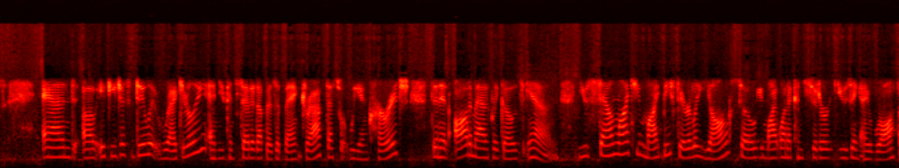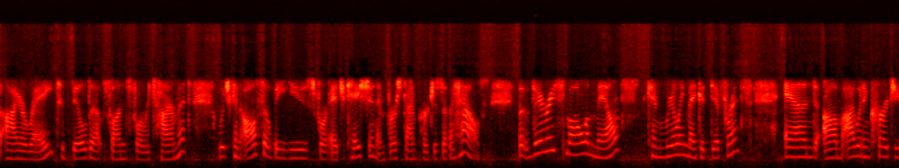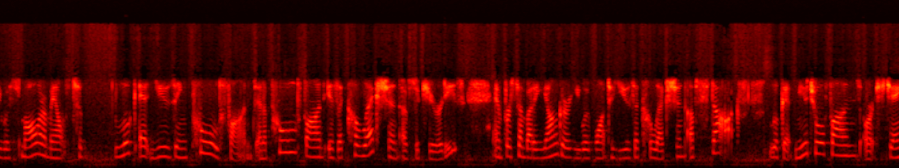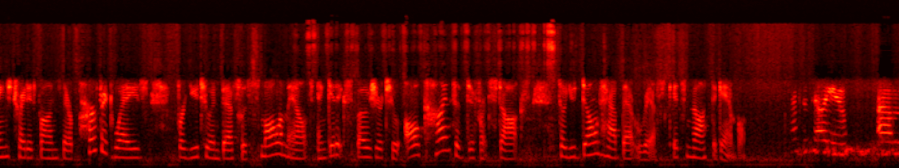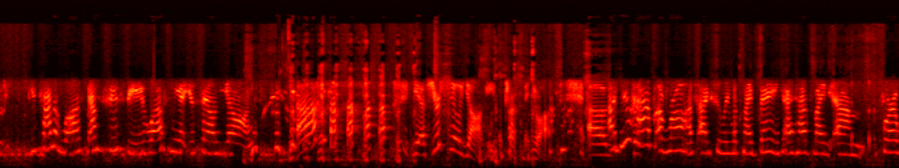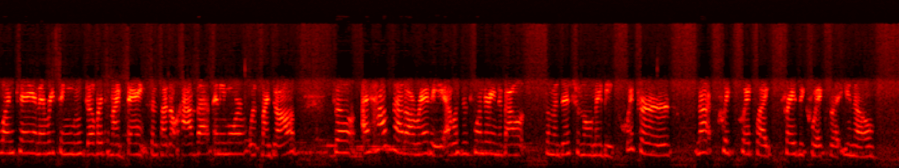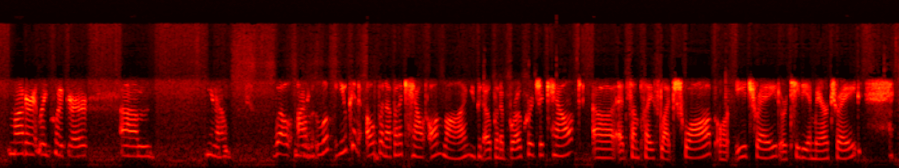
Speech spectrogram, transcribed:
and uh, if you just do it regularly and you can set it up as a bank draft, that's what we encourage, then it automatically goes in. You sound like you might be fairly young, so you might want to consider using a Roth IRA to build up funds for retirement, which can also be used for education and first time purchase of a house. But very small amounts can really make a difference. And um, I would encourage you with smaller amounts to look at using pooled funds. And a pooled fund is a collection of securities. And for somebody younger, you would want to use a collection of stocks. Look at mutual funds or exchange traded funds. They're perfect ways for you to invest with small amounts and get exposure to all kinds of different stocks so you don't have that risk. It's not the gamble have to tell you, um, you kind of lost. I'm 50. You lost me at you sound young. yes, you're still young. Trust me, you are. Um, I do but, have a Roth actually with my bank. I have my um, 401k and everything moved over to my bank since I don't have that anymore with my job. So I have that already. I was just wondering about some additional, maybe quicker, not quick, quick like crazy quick, but you know, moderately quicker. Um, you know. Well, um, look, you can open up an account online. You can open a brokerage account uh, at some place like Schwab or E Trade or TD Ameritrade.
